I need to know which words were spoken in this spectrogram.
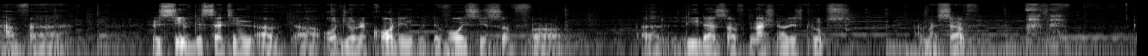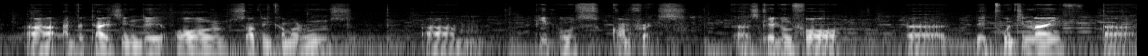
have uh, received a of uh, audio recording with the voices of uh, uh, leaders of nationalist groups and myself, uh, advertising the All Southern Cameroons um, People's Conference, uh, scheduled for uh, the 29th uh,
